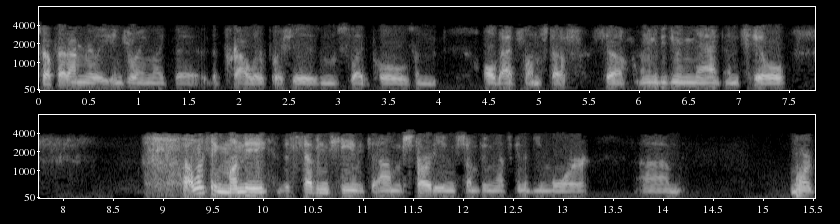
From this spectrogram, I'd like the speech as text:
stuff that I'm really enjoying, like the the prowler pushes and sled pulls and all that fun stuff. So I'm going to be doing that until I want to say Monday the 17th. I'm starting something that's going to be more um, more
